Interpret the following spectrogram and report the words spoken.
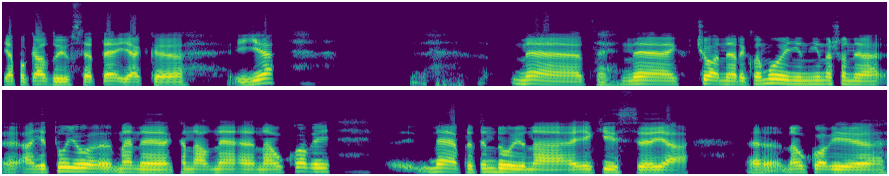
я показую все те, як е, є. Не, це, не, що не рекламую, ні, ні на що не агітую. У мене канал не науковий, не претендую на якісь е, я е, наукові е,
